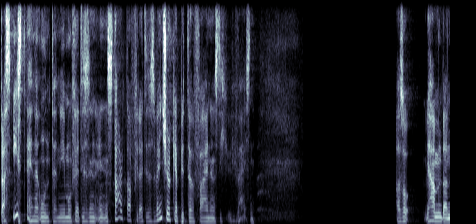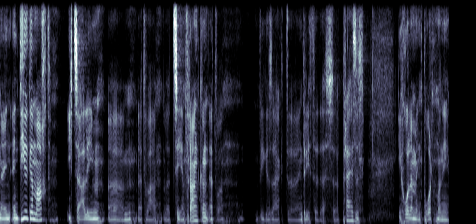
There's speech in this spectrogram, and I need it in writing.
das ist eine Unternehmung, vielleicht ist es ein Startup, vielleicht ist es Venture Capital Finance, ich, ich weiß nicht. Also wir haben dann ein, ein Deal gemacht. Ich zahle ihm ähm, etwa 10 Franken, etwa, wie gesagt, äh, ein Drittel des äh, Preises. Ich hole mein Portemonnaie.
